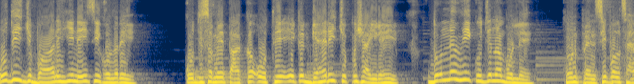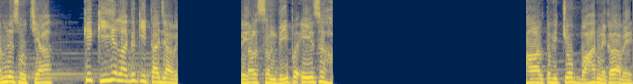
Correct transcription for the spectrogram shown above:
ਉਹਦੀ ਜ਼ੁਬਾਨ ਹੀ ਨਹੀਂ ਸੀ ਖੁੱਲ ਰਹੀ। ਕੁਝ ਸਮੇਂ ਤੱਕ ਉੱਥੇ ਇੱਕ ਗਹਿਰੀ ਚੁੱਪ ਛਾਈ ਰਹੀ, ਦੋਨੋਂ ਹੀ ਕੁਝ ਨਾ ਬੋਲੇ। ਹੁਣ ਪ੍ਰਿੰਸੀਪਲ ਸਾਹਿਬ ਨੇ ਸੋਚਿਆ ਕਿ ਕੀ ਅਲੱਗ ਕੀਤਾ ਜਾਵੇ? ਨਾਲ ਸੰਦੀਪ ਇਸ ਹਾਲਤ ਵਿੱਚੋਂ ਬਾਹਰ ਨਿਕਲ ਆਵੇ।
